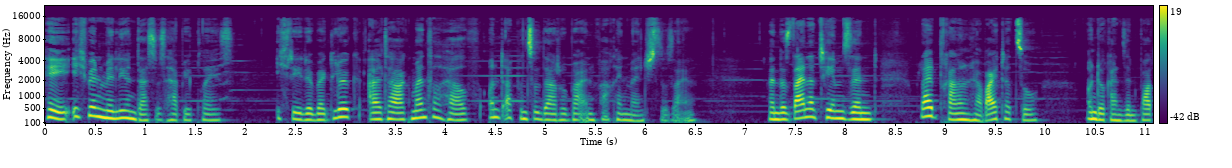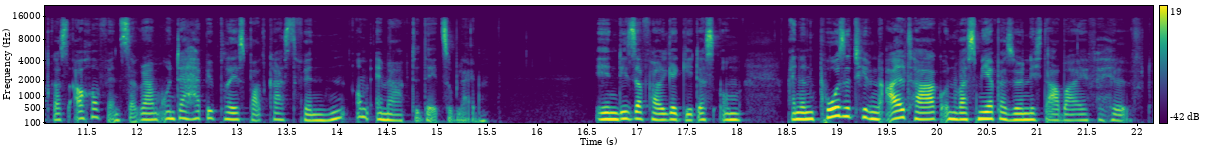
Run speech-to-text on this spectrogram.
Hey, ich bin Millie und das ist Happy Place. Ich rede über Glück, Alltag, Mental Health und ab und zu darüber, einfach ein Mensch zu sein. Wenn das deine Themen sind, bleib dran und hör weiter zu. Und du kannst den Podcast auch auf Instagram unter Happy Place Podcast finden, um immer up to date zu bleiben. In dieser Folge geht es um einen positiven Alltag und was mir persönlich dabei verhilft.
